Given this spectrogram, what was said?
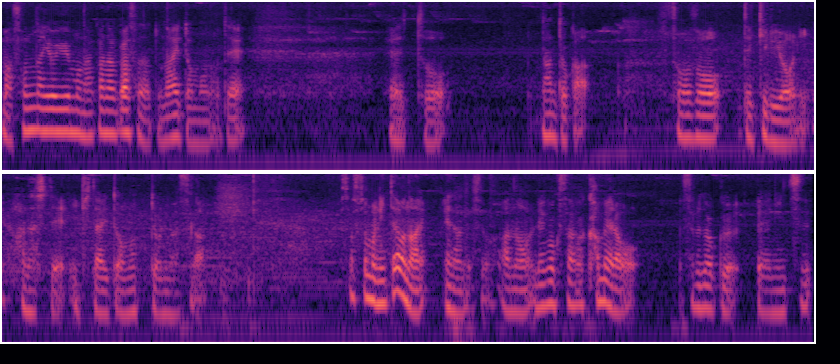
まあそんな余裕もなかなか朝だとないと思うので、えっ、と、なんとか想像できるように話していきたいと思っておりますが、そうすると似たような絵なんですよ。あの、煉獄さんがカメラを鋭く、えー、につ、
